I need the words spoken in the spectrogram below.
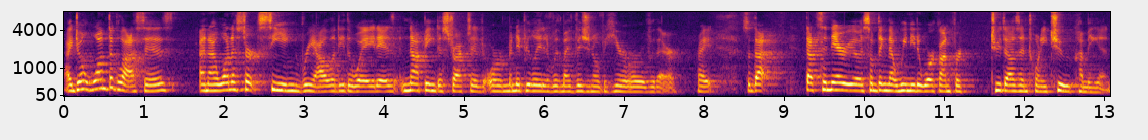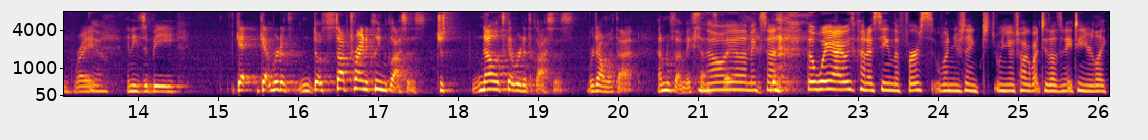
I don't want the glasses and I want to start seeing reality the way it is, not being distracted or manipulated with my vision over here or over there, right? So that that scenario is something that we need to work on for 2022 coming in, right? Yeah. It needs to be get get rid of don't stop trying to clean the glasses. Just now let's get rid of the glasses. We're done with that. I don't know if that makes sense. No, yeah, that makes sense. the way I was kind of seeing the first when you're saying when you talk about 2018, you're like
